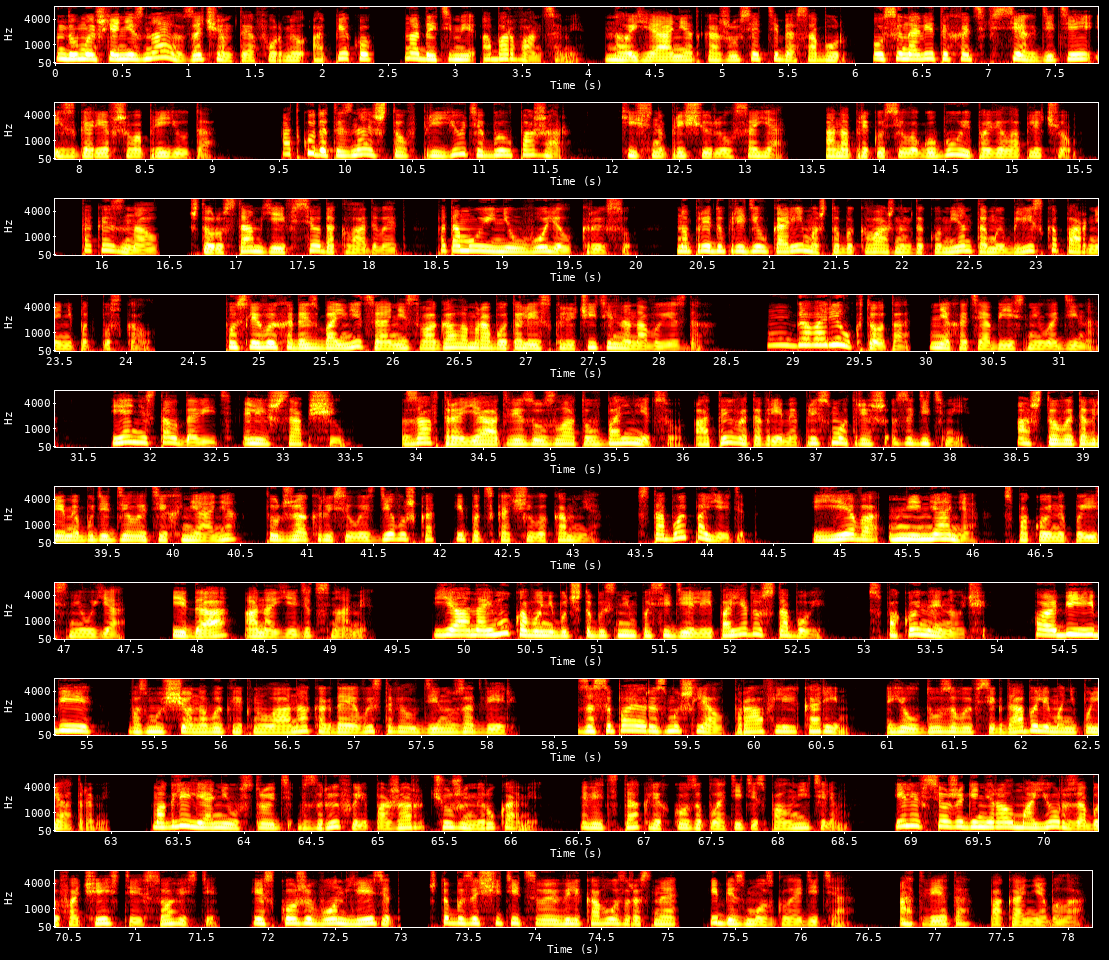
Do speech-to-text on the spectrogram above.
«Думаешь, я не знаю, зачем ты оформил опеку над этими оборванцами? Но я не откажусь от тебя, Сабур. Усынови ты хоть всех детей из сгоревшего приюта». «Откуда ты знаешь, что в приюте был пожар?» — хищно прищурился я. Она прикусила губу и повела плечом. Так и знал, что Рустам ей все докладывает, потому и не уволил крысу, но предупредил Карима, чтобы к важным документам и близко парня не подпускал. После выхода из больницы они с Вагалом работали исключительно на выездах. «Говорил кто-то», — нехотя объяснила Дина. Я не стал давить, лишь сообщил. «Завтра я отвезу Злату в больницу, а ты в это время присмотришь за детьми. А что в это время будет делать их няня?» Тут же окрысилась девушка и подскочила ко мне. С тобой поедет». «Ева не няня», — спокойно пояснил я. «И да, она едет с нами. Я найму кого-нибудь, чтобы с ним посидели, и поеду с тобой. Спокойной ночи». «Хабиби!» — возмущенно выкрикнула она, когда я выставил Дину за дверь. Засыпая, размышлял, прав ли Карим. Юлдузовы всегда были манипуляторами. Могли ли они устроить взрыв или пожар чужими руками? Ведь так легко заплатить исполнителям. Или все же генерал-майор, забыв о чести и совести, из кожи вон лезет, чтобы защитить свое великовозрастное и безмозглое дитя? Ответа пока не было.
